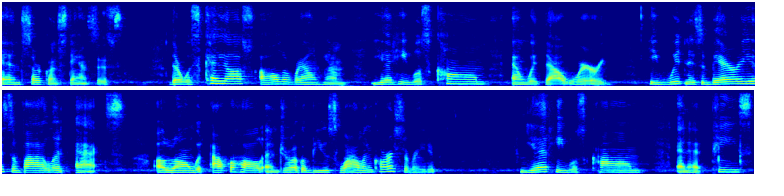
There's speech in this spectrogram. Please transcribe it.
and circumstances. There was chaos all around him, yet he was calm and without worry. He witnessed various violent acts along with alcohol and drug abuse while incarcerated. Yet he was calm and at peace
